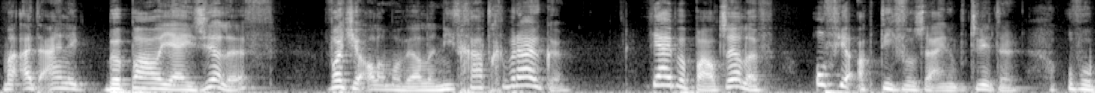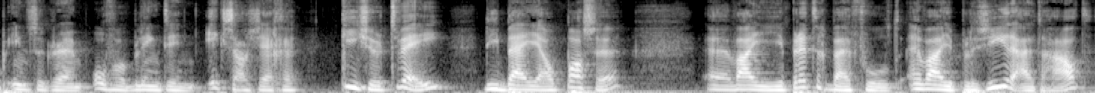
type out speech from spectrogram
Maar uiteindelijk bepaal jij zelf wat je allemaal wel en niet gaat gebruiken. Jij bepaalt zelf of je actief wil zijn op Twitter, of op Instagram, of op LinkedIn. Ik zou zeggen, kies er twee die bij jou passen, uh, waar je je prettig bij voelt en waar je plezier uit haalt.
